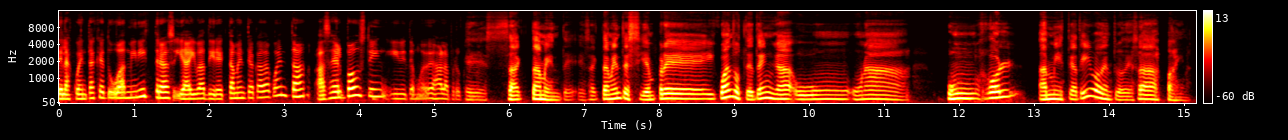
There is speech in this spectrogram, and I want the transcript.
de las cuentas que tú administras y ahí vas directamente a cada cuenta, haces el posting y te mueves a la próxima. Exactamente, exactamente, siempre y cuando usted tenga un, una, un rol administrativo dentro de esas páginas.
